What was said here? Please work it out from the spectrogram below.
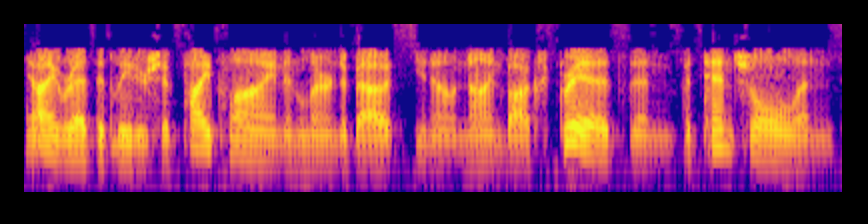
you know, I read the leadership pipeline and learned about, you know, nine box grids and potential and,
